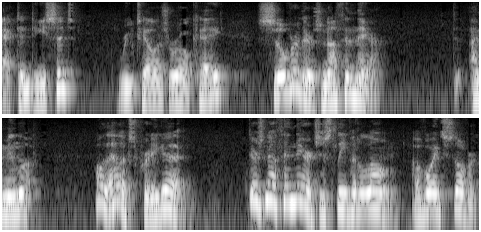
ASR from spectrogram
acting decent. Retailers are okay. Silver, there's nothing there. I mean, look. Oh, that looks pretty good. There's nothing there. Just leave it alone. Avoid silver.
